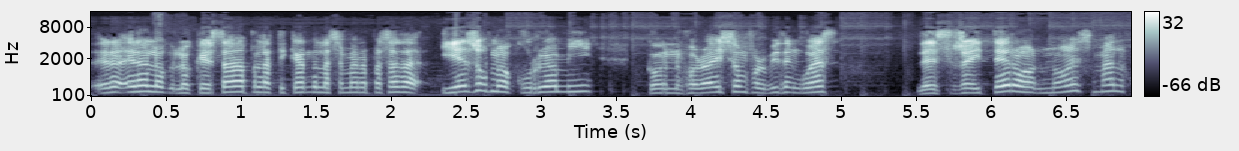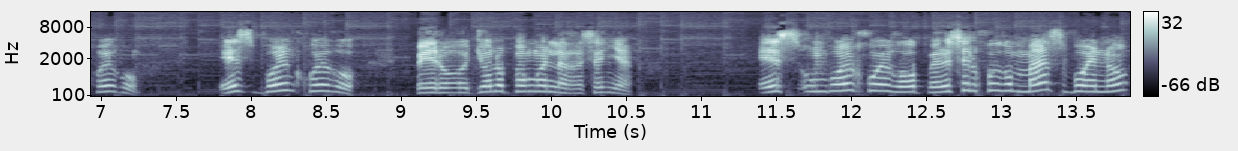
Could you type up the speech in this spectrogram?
era, era lo, que estaba platicando la semana pasada. Y eso me ocurrió a mí con Horizon Forbidden West. Les reitero, no es mal juego. Es buen juego. Pero yo lo pongo en la reseña. Es un buen juego, pero es el juego más bueno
